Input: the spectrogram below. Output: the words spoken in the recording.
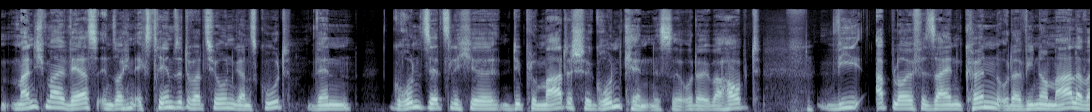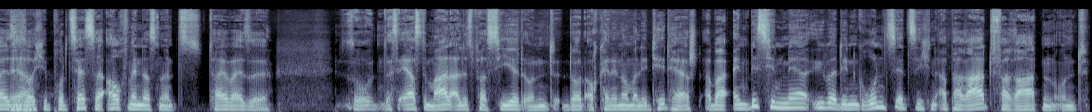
manchmal wäre es in solchen Extremsituationen ganz gut, wenn grundsätzliche diplomatische Grundkenntnisse oder überhaupt wie Abläufe sein können oder wie normalerweise Ja. solche Prozesse, auch wenn das teilweise so das erste Mal alles passiert und dort auch keine Normalität herrscht, aber ein bisschen mehr über den grundsätzlichen Apparat verraten und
